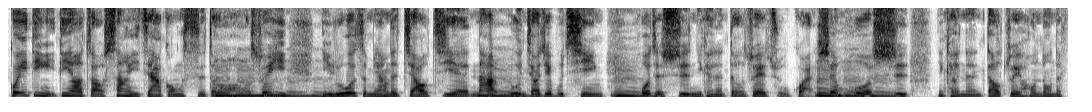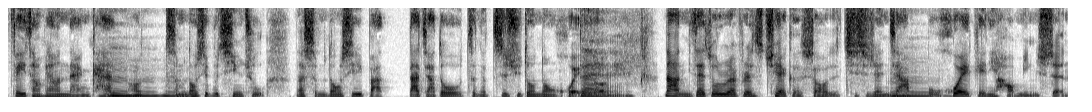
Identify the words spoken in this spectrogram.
规定一定要找上一家公司的哦，所以你如果怎么样的交接，嗯、那如果你交接不清，嗯、或者是你可能得罪主管，嗯、甚或是你可能到最后弄得非常非常难看，然后什么东西不清楚，那什么东西把大家都整个秩序都弄毁了，那你在做 reference check 的时候，其实人家不会给你好名声，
